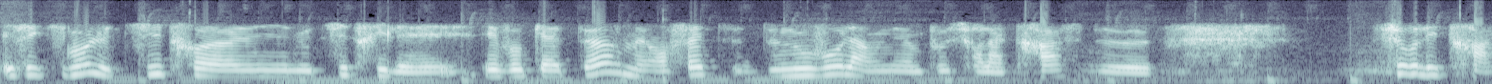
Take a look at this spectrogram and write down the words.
Effectivement, le titre, euh, le titre, il est évocateur, mais en fait, de nouveau, là, on est un peu sur la trace de, sur les traces,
